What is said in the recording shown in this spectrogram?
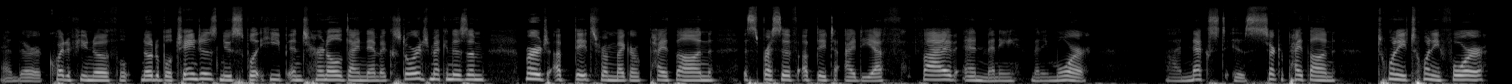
And there are quite a few notable, changes new split heap, internal dynamic storage mechanism, merge updates from MicroPython, Espressif update to IDF 5, and many, many more. Uh, next is CircuitPython 2024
